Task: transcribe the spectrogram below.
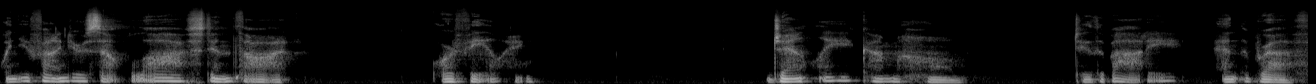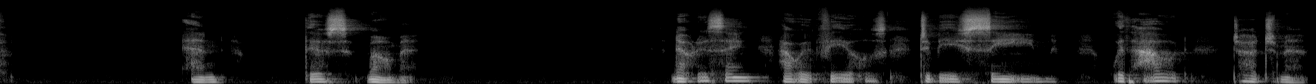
When you find yourself lost in thought or feeling, gently come home to the body and the breath and this moment. Noticing how it feels to be seen without judgment.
